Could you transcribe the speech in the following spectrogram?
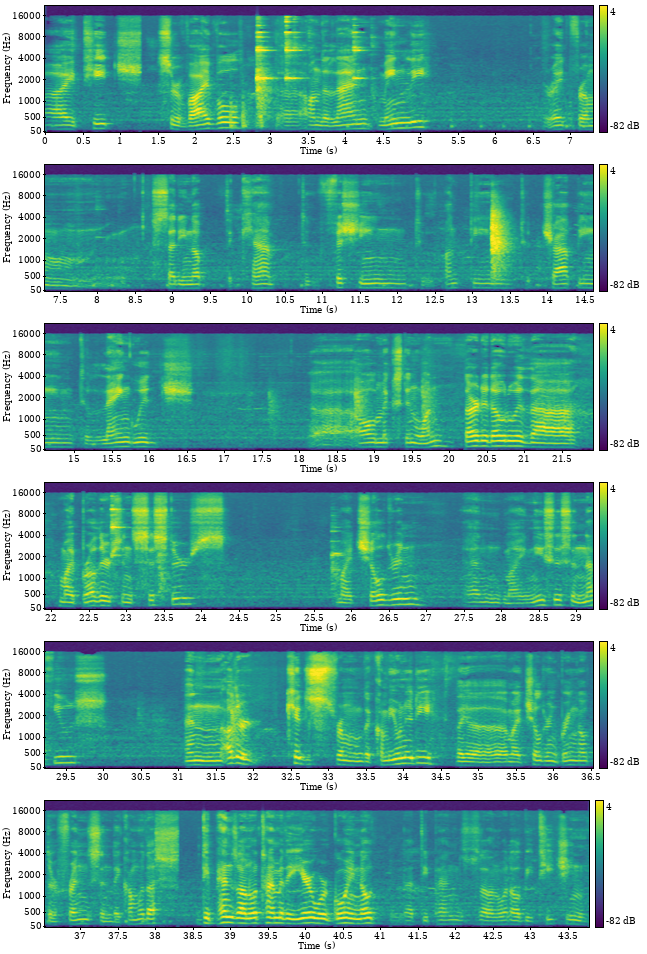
I teach survival uh, on the land mainly, right from setting up the camp to fishing to hunting to trapping to language, uh, all mixed in one. Started out with uh, my brothers and sisters, my children, and my nieces and nephews, and other kids from the community. The, uh, my children bring out their friends and they come with us. Depends on what time of the year we're going out. That depends on what I'll be teaching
